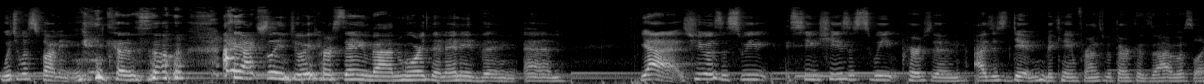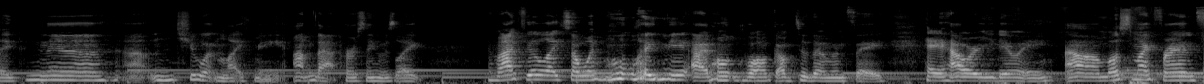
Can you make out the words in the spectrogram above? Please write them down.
which was funny because I actually enjoyed her saying that more than anything. And yeah, she was a sweet. She she's a sweet person. I just didn't became friends with her because I was like, nah, um, she wouldn't like me. I'm that person who's like, if I feel like someone won't like me, I don't walk up to them and say, hey, how are you doing? Um, most of my friends,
